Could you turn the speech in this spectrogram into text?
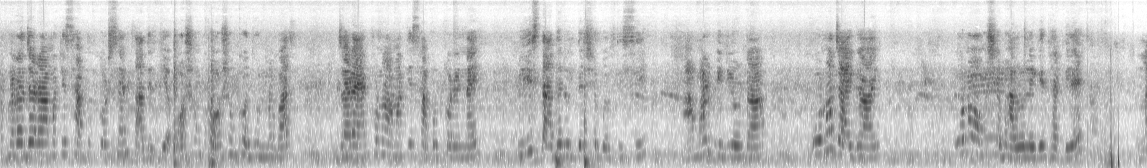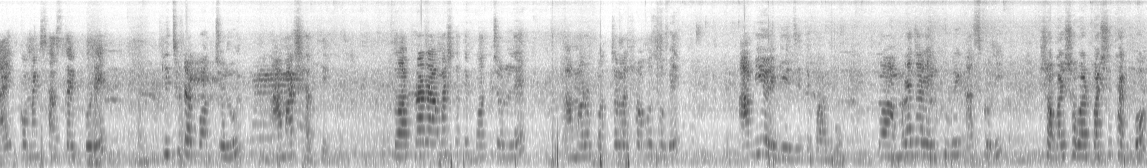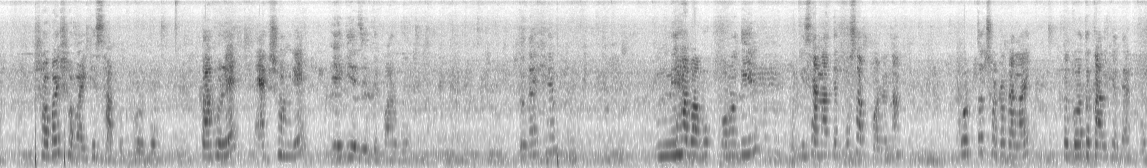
আপনারা যারা আমাকে সাপোর্ট করছেন, তাদেরকে অসংখ্য অসংখ্য ধন্যবাদ। যারা এখনও আমাকে সাপোর্ট করেন নাই প্লিজ তাদের উদ্দেশ্যে বলতেছি, আমার ভিডিওটা কোনো জায়গায় কোনো অংশে ভালো লেগে থাকলে লাইক কমেন্ট সাবস্ক্রাইব করে কিছুটা পথ চলুন আমার সাথে তো আপনারা আমার সাথে পথ চললে আমারও পথ চলা সহজ হবে, আমিও এগিয়ে যেতে পারব তো আমরা যারা ইউটিউবে কাজ করি, সবাই সবার পাশে থাকব, সবাই সবাইকে সাপোর্ট করব। তাহলে একসঙ্গে এগিয়ে যেতে পারব তো দেখেন নেহা বাবু কোনোদিন বিছানাতে পোশাক করে না করতো ছোটবেলায় তো গতকালকে দেখো,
